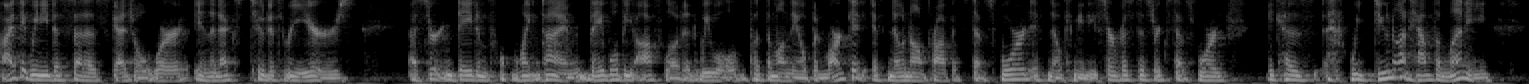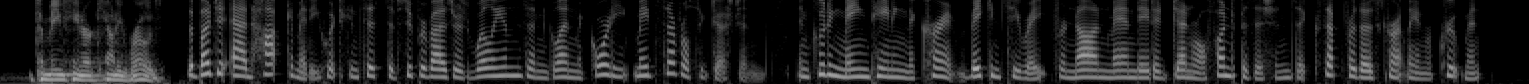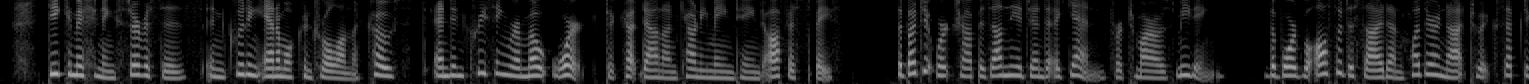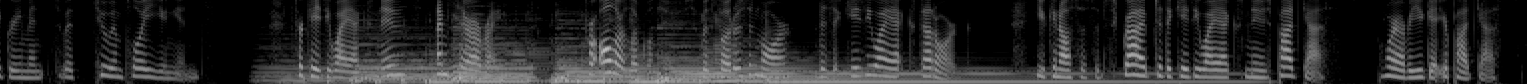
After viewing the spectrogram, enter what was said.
I think we need to set a schedule where in the next two to three years, a certain date and point in time, they will be offloaded. We will put them on the open market if no nonprofit steps forward, if no community service district steps forward, because we do not have the money to maintain our county roads. The Budget Ad Hoc Committee, which consists of Supervisors Williams and Glenn McGorty, made several suggestions, including maintaining the current vacancy rate for non mandated general fund positions, except for those currently in recruitment, decommissioning services, including animal control on the coast, and increasing remote work to cut down on county maintained office space. The budget workshop is on the agenda again for tomorrow's meeting, the board will also decide on whether or not to accept agreements with two employee unions. For KZYX News, I'm Sarah Reith. For all our local news, with photos and more, visit kzyx.org. You can also subscribe to the KZYX News podcast, wherever you get your podcasts.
